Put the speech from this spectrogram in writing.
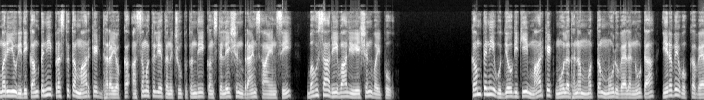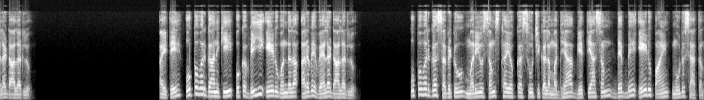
మరియు ఇది కంపెనీ ప్రస్తుత మార్కెట్ ధర యొక్క అసమతుల్యతను చూపుతుంది. కన్స్టలేషన్ బ్రాండ్స్ ఐఎన్సి బహుశా రీవాల్యుయేషన్ వైపు. కంపెనీ ఉద్యోగికి మార్కెట్ మూలధనం మొత్తం మూడు వేల నూట ఇరవై ఒక్క వేల డాలర్లు. అయితే ఉపవర్గానికి ఒక వెయ్యి ఏడు వందల అరవై వేల డాలర్లు. ఉపవర్గ సగటు మరియు సంస్థ యొక్క సూచికల మధ్య వ్యత్యాసం డెబ్బై ఏడు పాయింట్ మూడు శాతం.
